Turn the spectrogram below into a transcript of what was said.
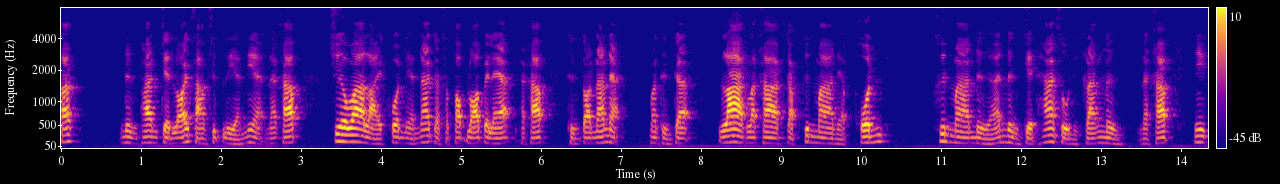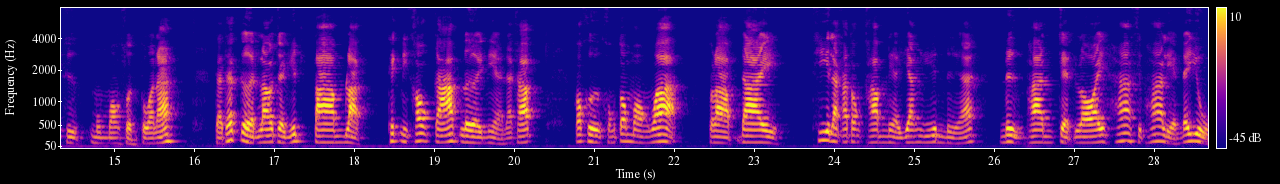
สัก 1,730 เหรียญเนี่ยนะครับ เชื่อว่าหลายคนเนี่ยน่าจะสต็อปลอสไปแล้วนะครับ ถึงตอนนั้นเนี่ย มันถึงจะลากราคากลับขึ้นมาเนี่ยพ้นขึ้นมาเหนือ 1750 อีกครั้งหนึ่งนะครับ นี่คือมุมมองส่วนตัวนะ แต่ถ้าเกิดเราจะยึดตามหลักเทคนิคกราฟเลยเนี่ยนะครับ ก็คือคงต้องมองว่าตราบใดที่ราคาทองคำเนี่ยยังยืนเหนือ 1,755 เหรียญได้อยู่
